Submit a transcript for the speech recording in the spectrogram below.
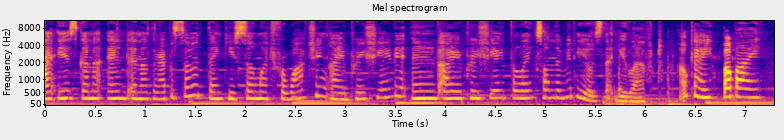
that is gonna end another episode. Thank you so much for watching. I appreciate it, and I appreciate the likes on the videos that you left. Okay, bye-bye.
